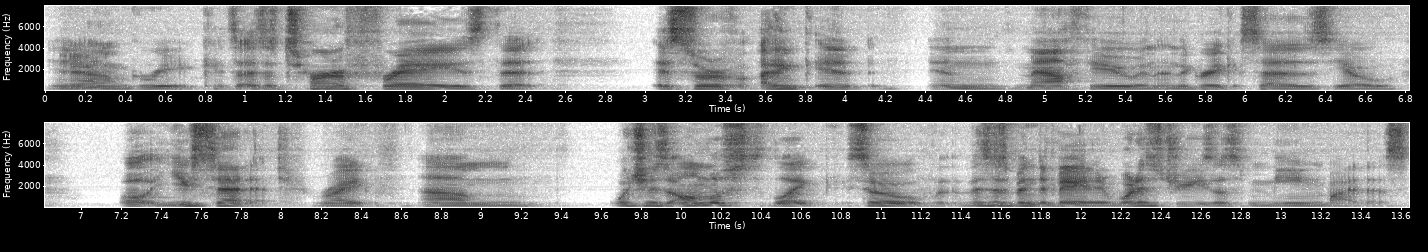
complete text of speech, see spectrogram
in, yeah. in Greek. It's, it's, a turn of phrase that is sort of, I think in, in Matthew and in, in the Greek it says, you know, well, you said it, right? Um, which is almost like so this has been debated. What does jesus mean by this?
